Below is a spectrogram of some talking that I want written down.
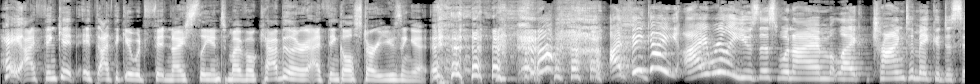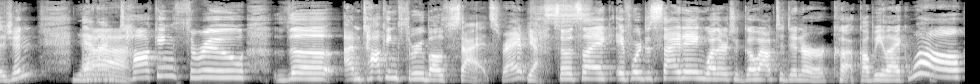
hey, I think it, it, I think it would fit nicely into my vocabulary. I think I'll start using it. I think I, I really use this when I'm like trying to make a decision yeah. and I'm talking through the, I'm talking through both sides, right? Yes. So it's like if we're deciding whether to go out to dinner or cook, I'll be like, well,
